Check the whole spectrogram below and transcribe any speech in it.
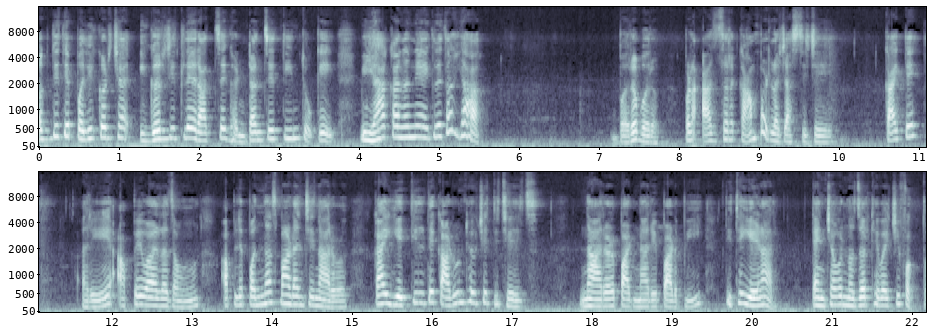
अगदी ते पलीकडच्या इगर्जीतले रातचे घंटांचे तीन टोके. मी ह्या कानाने ऐकले तर ह्या. बरं बरं. पण आज जरा काम पडलं जास्तीचे. काय ते? अरे आपेवाळाला जाऊन आपले पन्नास माडांचे नारळ. काय येतील ते काढून ठेवचे तिथेच नारळ पाडणारे पाडपी तिथे येणार. त्यांच्यावर नजर ठेवायची फक्त.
